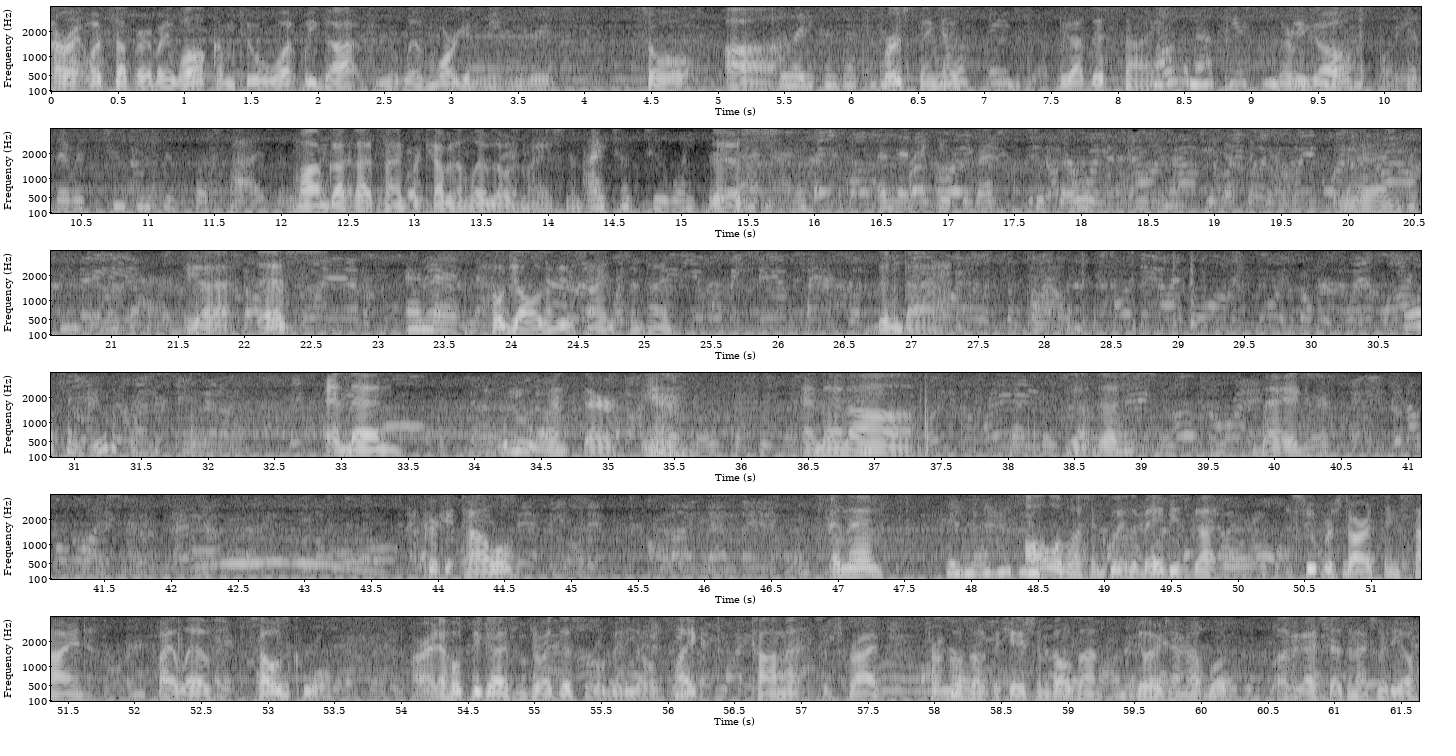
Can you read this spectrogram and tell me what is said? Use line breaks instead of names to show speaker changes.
All right, what's up, everybody? Welcome to what we got from the Liv Morgan meet and greet. So, uh,
The lady comes up. She's
First thing is- we got this sign.
long enough. Here's some
There we go.
There was two pieces plus five. So
Mom got that sign for. Kevin and Liv. That was nice. And
I took two, one for
This.
And then I gave the rest to Zoe. And you know, she got the girls and,
And then-
stuff. Something like that.
we got this.
And then
Told y'all I was gonna get it signed sometime. Didn't I?
um, oh, it's so beautiful.
And then we went there. Yeah.
don't know exactly what
And then uh,
but
we got this
of them that
bag,
It's flush and it's-
cricket towel, and then
They know you can
all of us, including the babies, got a superstar thing signed by Liv. So that was cool. All right, I hope you guys enjoyed this little video. Like, comment, subscribe, turn those notification bells on. The other time I upload. Love you guys. See you guys in the next video.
